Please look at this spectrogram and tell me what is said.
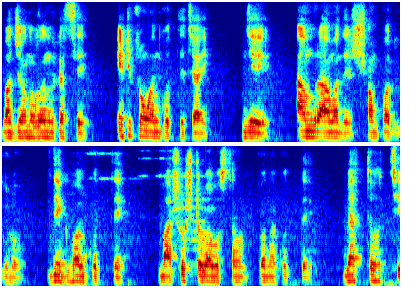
বা জনগণের কাছে এটি প্রমাণ করতে চায় যে আমরা আমাদের সম্পদগুলো দেখভাল করতে বা সুষ্ঠু ব্যবস্থাপনা করতে ব্যর্থ হচ্ছি।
